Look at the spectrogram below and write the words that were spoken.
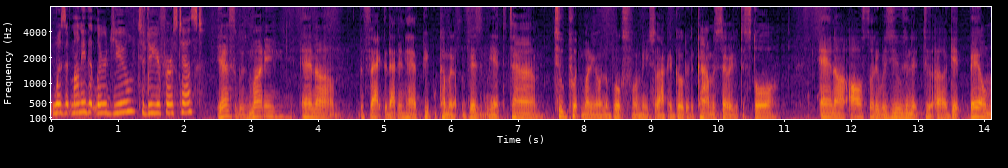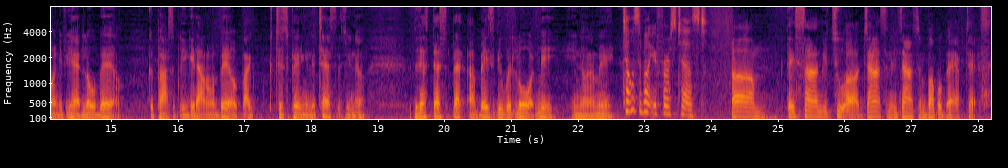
Was it money that lured you to do your first test? Yes, it was money and um, the fact that I didn't have people coming up to visit me at the time to put money on the books for me so I could go to the commissary at the store. And uh, also they was using it to uh, get bail money if you had low bail. Could possibly get out on bail by participating in the tests, you know. That's, that's uh, basically what lured me, you know what I mean? Tell us about your first test. Um, they signed me to uh, Johnson & Johnson bubble bath test.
